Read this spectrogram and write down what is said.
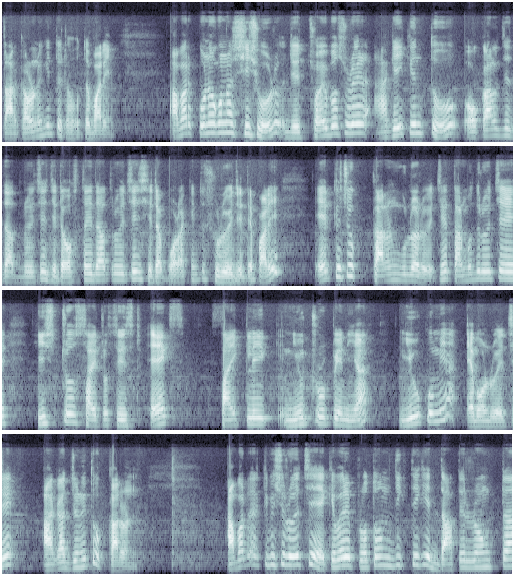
তার কারণে কিন্তু এটা হতে পারে। আবার কোনো কোনো শিশুর যে ছয় বছরের আগেই কিন্তু অকাল যে দাঁত রয়েছে, যেটা অস্থায়ী দাঁত রয়েছে, সেটা পড়া কিন্তু শুরু হয়ে যেতে পারে। এর কিছু কারণগুলো রয়েছে। তার মধ্যে রয়েছে histiocytosis X cyclic neutropenia, leukaemia এবং রয়েছে আঘাতজনিত কারণ। আবার একটি বিষয় রয়েছে, একেবারে প্রথম দিক থেকে দাঁতের রংটা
